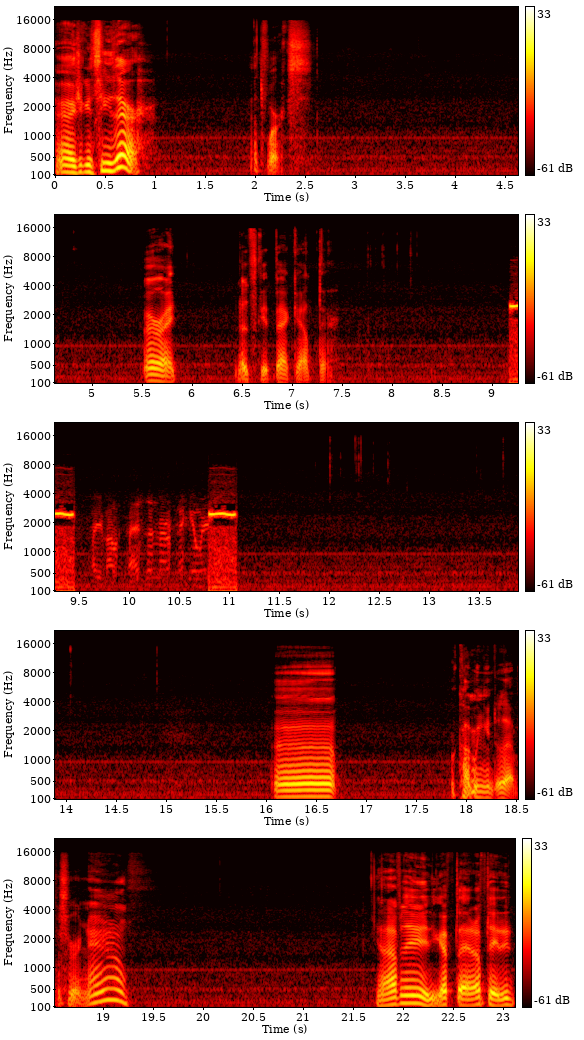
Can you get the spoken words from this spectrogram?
As you can see there. That works. Alright. Let's get back out there. Uh, we're coming into the atmosphere now. You updated. You got that updated.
